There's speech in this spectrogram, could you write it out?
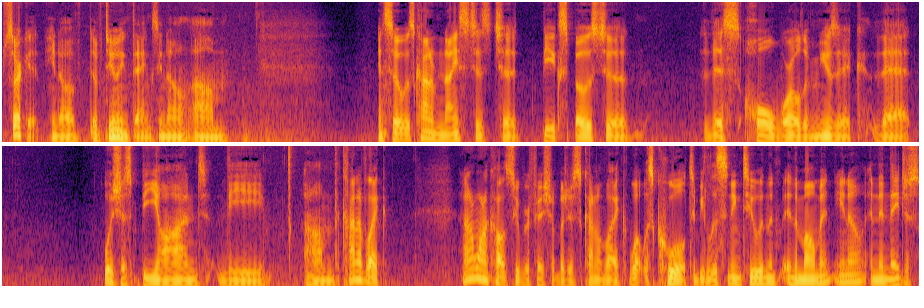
circuit, you know, of, of doing things, you know. Um, and so it was kind of nice to to be exposed to this whole world of music that was just beyond the um, the kind of like I don't want to call it superficial, but just kind of like what was cool to be listening to in the in the moment, you know. And then they just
